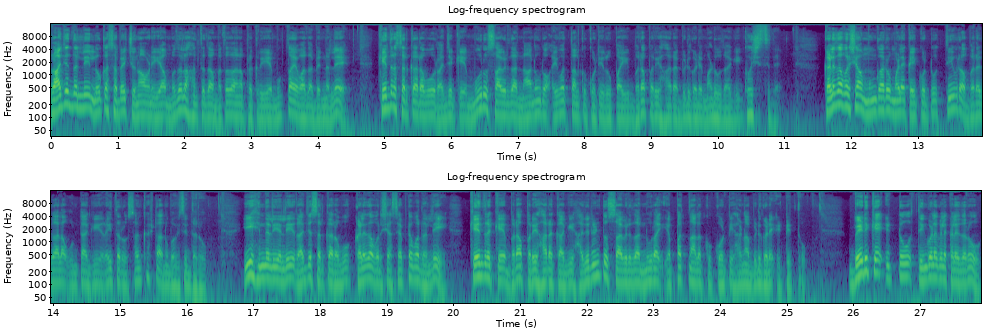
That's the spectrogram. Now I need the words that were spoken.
ರಾಜ್ಯದಲ್ಲಿ ಲೋಕಸಭೆ ಚುನಾವಣೆಯ ಮೊದಲ ಹಂತದ ಮತದಾನ ಪ್ರಕ್ರಿಯೆ ಮುಕ್ತಾಯವಾದ ಬೆನ್ನಲ್ಲೇ ಕೇಂದ್ರ ಸರ್ಕಾರವು ರಾಜ್ಯಕ್ಕೆ ಮೂರು ಸಾವಿರದ ನಾನ್ನೂರ ಐವತ್ನಾಲ್ಕು ಕೋಟಿ ರೂಪಾಯಿ ಬರ ಪರಿಹಾರ ಬಿಡುಗಡೆ ಮಾಡುವುದಾಗಿ ಘೋಷಿಸಿದೆ. ಕಳೆದ ವರ್ಷ ಮುಂಗಾರು ಮಳೆ ಕೈಕೊಟ್ಟು ತೀವ್ರ ಬರಗಾಲ ಉಂಟಾಗಿ ರೈತರು ಸಂಕಷ್ಟ ಅನುಭವಿಸಿದ್ದರು. ಈ ಹಿನ್ನೆಲೆಯಲ್ಲಿ ರಾಜ್ಯ ಸರ್ಕಾರವು ಕಳೆದ ವರ್ಷ ಸೆಪ್ಟೆಂಬರ್ನಲ್ಲಿ ಕೇಂದ್ರಕ್ಕೆ ಬರ ಪರಿಹಾರಕ್ಕಾಗಿ ಹದಿನೆಂಟು ಸಾವಿರದ ನೂರ ಎಪ್ಪತ್ನಾಲ್ಕು ಕೋಟಿ ಹಣ ಬಿಡುಗಡೆ ಇಟ್ಟಿತ್ತು. ಬೇಡಿಕೆ ಇಟ್ಟು ತಿಂಗಳುಗಳೇ ಕಳೆದರೂ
